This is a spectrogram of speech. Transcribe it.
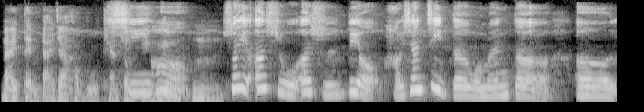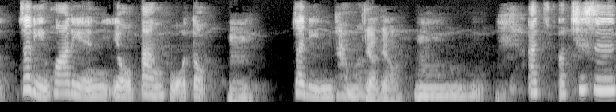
来等大家服务听众朋友。嗯。所以二十五、二十六，好像记得我们的呃。这里花莲有办活动，嗯，在鲤鱼潭吗？对对，嗯，啊呃，其实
